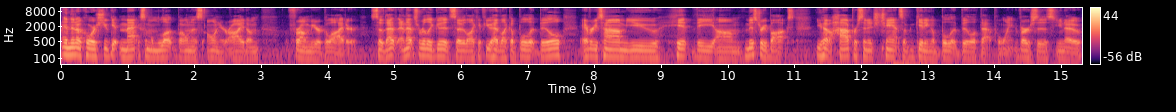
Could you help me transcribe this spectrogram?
And then of course you get maximum luck bonus on your item from your glider. So that and that's really good. So like if you had like a bullet bill, every time you hit the um, mystery box, you have a high percentage chance of getting a bullet bill at that point versus you know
